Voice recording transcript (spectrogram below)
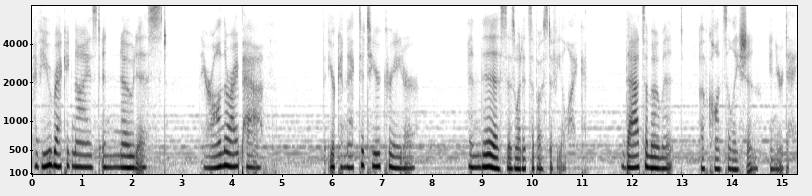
have you recognized and noticed that you're on the right path, that you're connected to your Creator, and this is what it's supposed to feel like? That's a moment of consolation in your day.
